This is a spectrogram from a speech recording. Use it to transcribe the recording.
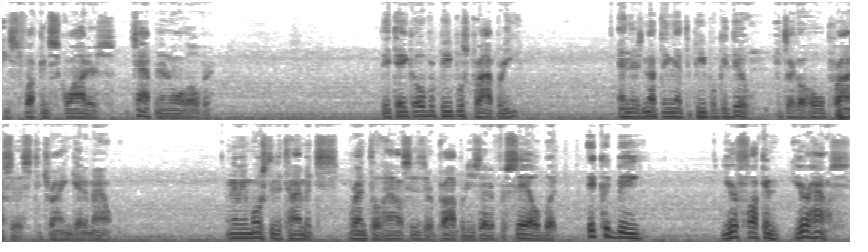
these fucking squatters. It's happening all over. They take over people's property and there's nothing that the people could do. It's like a whole process to try and get them out. And I mean, most of the time it's rental houses or properties that are for sale, but it could be your fucking, your house.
